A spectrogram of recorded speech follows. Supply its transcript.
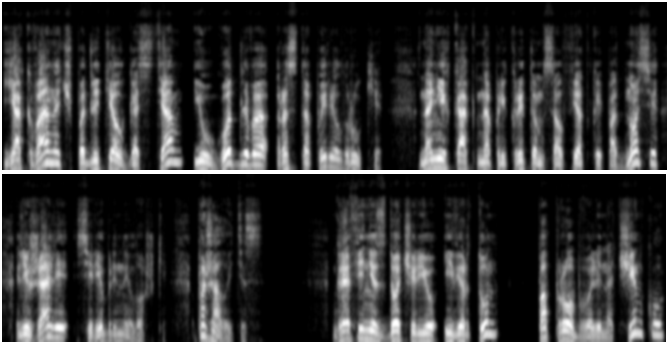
Якваныч подлетел к гостям и угодливо растопырил руки. На них, как на прикрытом салфеткой подносе, лежали серебряные ложки. — Пожалуйтесь. Графиня с дочерью и Вертун попробовали начинку,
